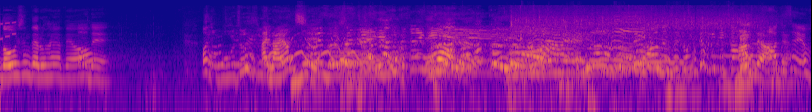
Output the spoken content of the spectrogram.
넣으신 대로 해야 돼요. 어 네. 아니 뭐죠 지금? 아니 나영 씨. 이거 안돼 안 돼요.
